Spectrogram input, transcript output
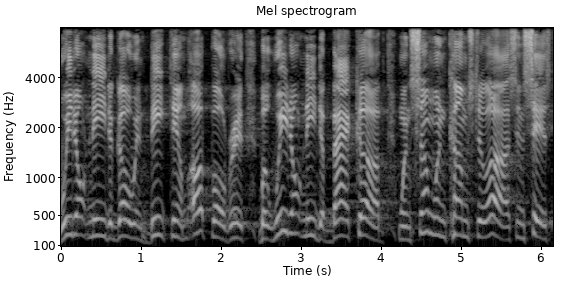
We don't need to go and beat them up over it but we don't need to back up when someone comes to us and says,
